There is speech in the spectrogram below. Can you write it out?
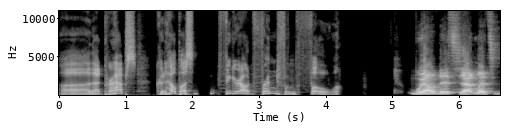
uh, that perhaps could help us figure out friend from foe. Well, this uh, let's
